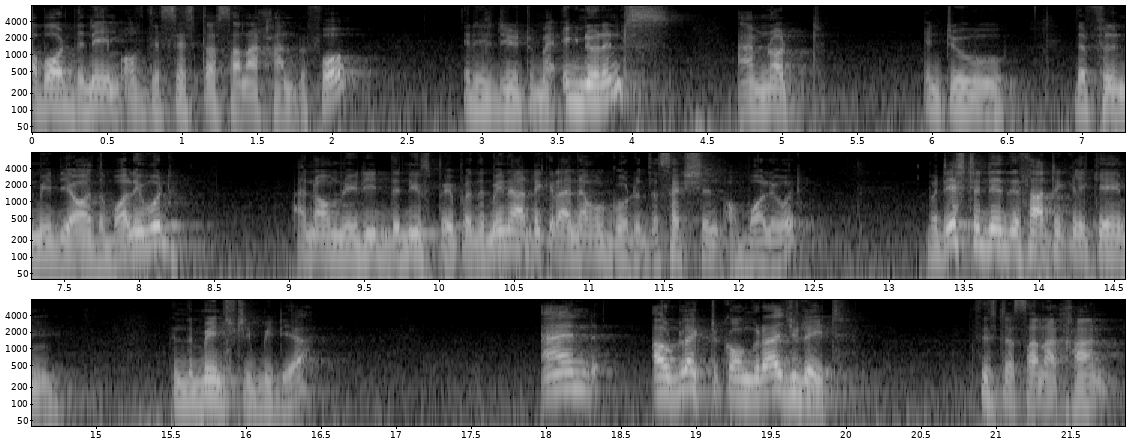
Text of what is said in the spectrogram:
about the name of the sister Sana Khan before. It is due to my ignorance. I'm not into the film media or the Bollywood. I normally read the newspaper, the main article. I never go to the section of Bollywood. But yesterday this article came in the mainstream media. And I would like to congratulate Sister Sana Khan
